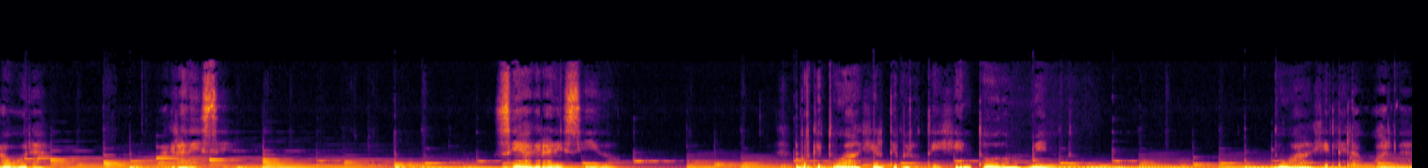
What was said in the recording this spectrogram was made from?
Ahora Sea agradecido porque tu ángel te protege en todo momento. Tu ángel de la guarda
